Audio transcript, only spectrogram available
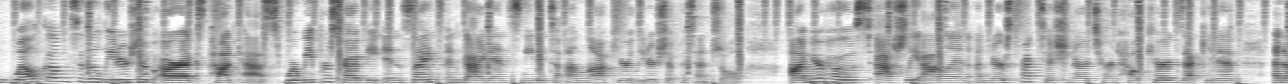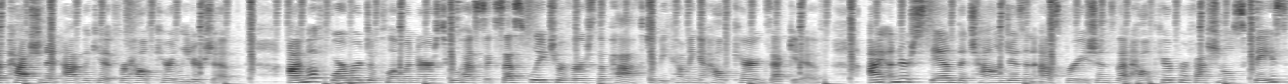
Welcome to the Leadership RX podcast, where we prescribe the insights and guidance needed to unlock your leadership potential. I'm your host, Ashley Allen, a nurse practitioner turned healthcare executive and a passionate advocate for healthcare leadership. I'm a former diploma nurse who has successfully traversed the path to becoming a healthcare executive. I understand the challenges and aspirations that healthcare professionals face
